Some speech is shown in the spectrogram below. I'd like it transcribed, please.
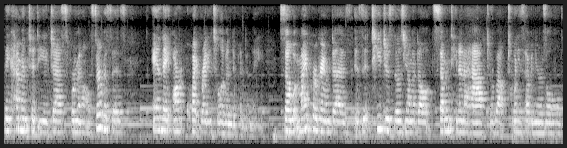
they come into DHS for mental health services and they aren't quite ready to live independently. So, what my program does is it teaches those young adults, 17 and a half to about 27 years old,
